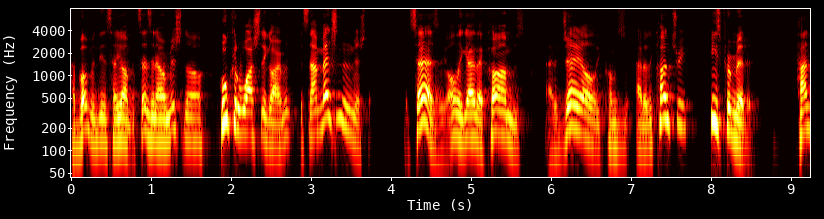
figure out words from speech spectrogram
It says in our Mishnah, who could wash the garment? It's not mentioned in the Mishnah. It says the only guy that comes out of jail, he comes out of the country, he's permitted. But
